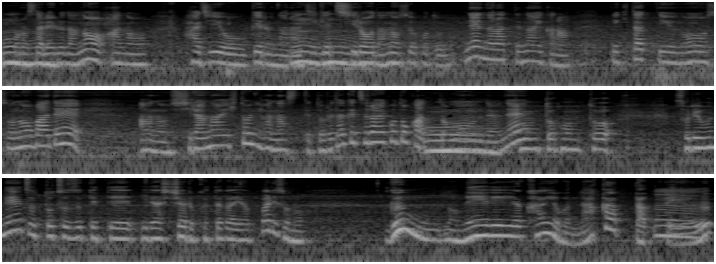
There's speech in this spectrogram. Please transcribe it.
殺されるだの,、あの恥を受けるなら自決しろだの、そういうことをね習ってないからできたっていうのをその場であの知らない人に話すってどれだけ辛いことかと思うんだよね。本当本当それをねずっと続けていらっしゃる方がやっぱりその軍の命令や関与がなかったっていう、うん。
